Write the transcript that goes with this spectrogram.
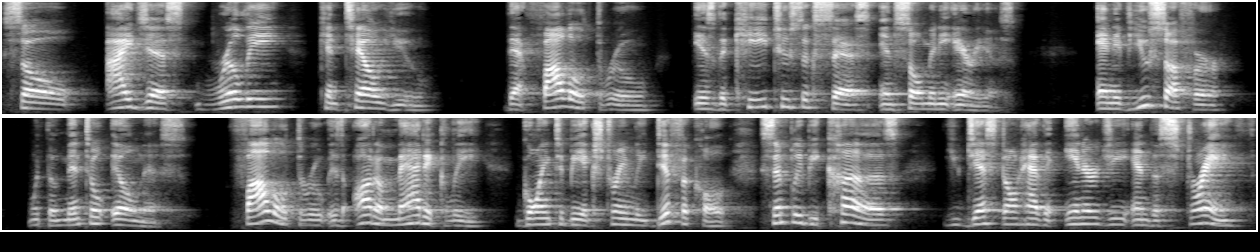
So I just really can tell you that follow through is the key to success in so many areas. And if you suffer with a mental illness, follow through is automatically going to be extremely difficult simply because you just don't have the energy and the strength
